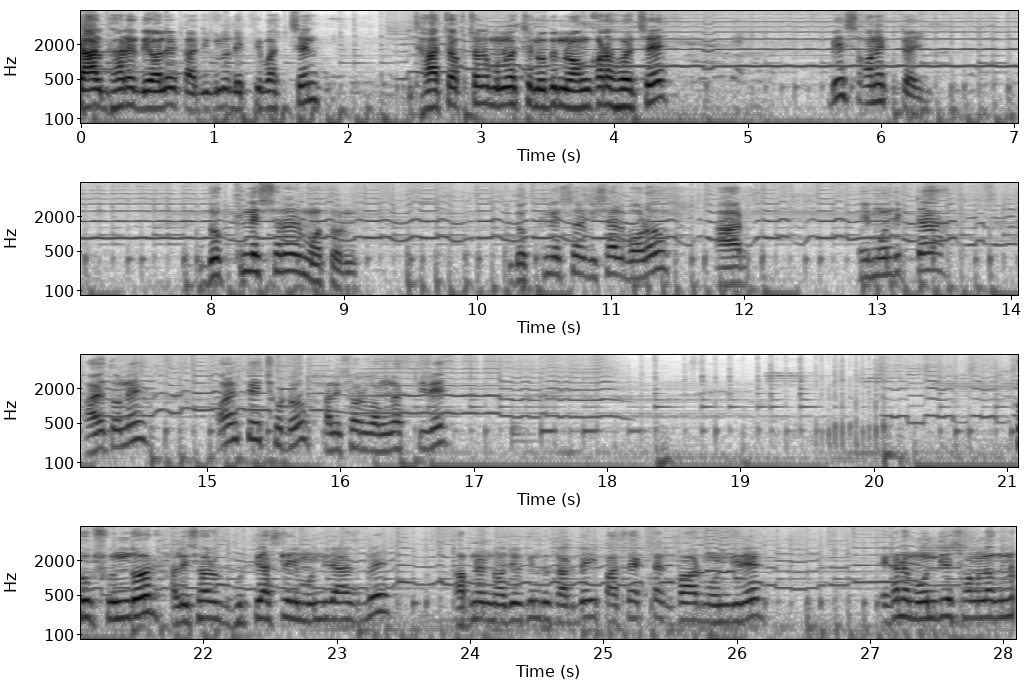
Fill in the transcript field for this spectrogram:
চারধারে দেওয়ালের কাজগুলো দেখতে পাচ্ছেন। ঝা চকচকে মনে হচ্ছে নতুন রং করা হয়েছে। বেশ অনেকটাই। দক্ষিণেশ্বরের মতন। দক্ষিণেশ্বর বিশাল বড়, আর এই মন্দিরটা আয়তনে অনেকটাই ছোট হালিশহর গঙ্গার তীরে। খুব সুন্দর, হালিশহর ঘুরতে আসলে এই মন্দিরে আসবে। আপনার নজর কিন্তু কাটবে এই পাশে একটা ঘর মন্দিরের। এখানে মন্দির সংলগ্ন।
